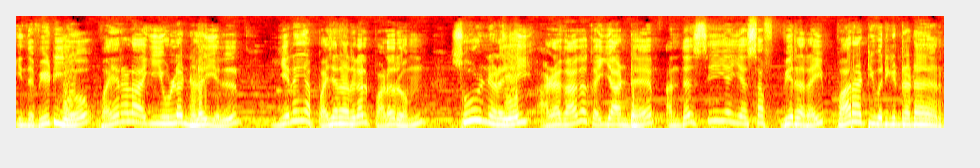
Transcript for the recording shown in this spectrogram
இந்த வீடியோ வைரலாகியுள்ள நிலையில் இணைய பயனர்கள் பலரும் சூழ்நிலையை அழகாக கையாண்ட அந்த சிஐஎஸ்எஃப் வீரரை பாராட்டி வருகின்றனர்.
